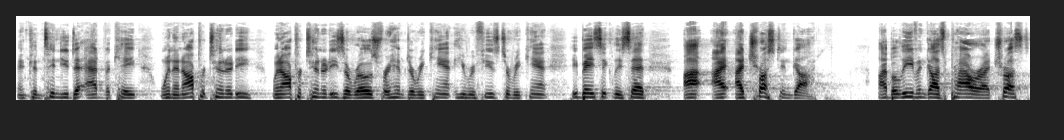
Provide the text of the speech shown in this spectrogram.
and continued to advocate. When an opportunity, when opportunities arose for him to recant, he refused to recant. He basically said, I, I, I trust in God. I believe in God's power. I trust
